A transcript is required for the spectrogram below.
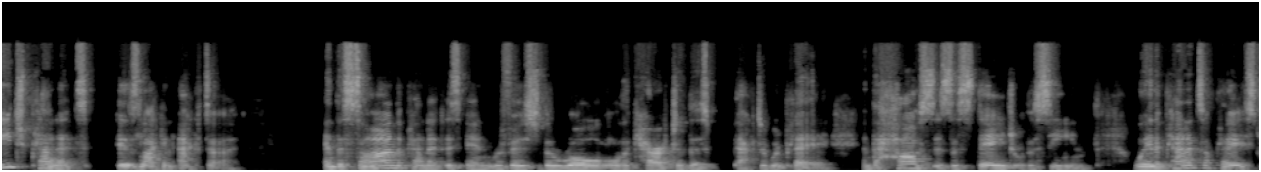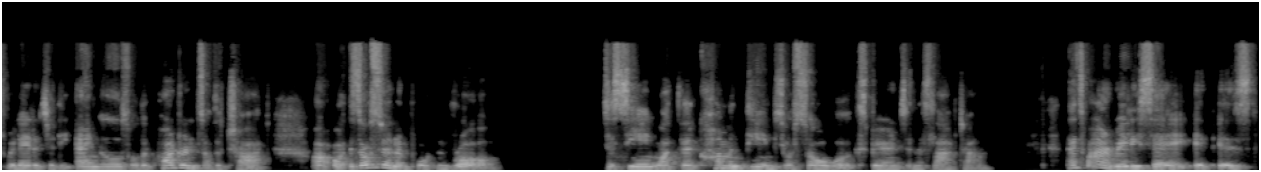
Each planet is like an actor, and the sign the planet is in refers to the role or the character this actor would play. And the house is the stage or the scene. Where the planets are placed related to the angles or the quadrants of the chart are, is also an important role to seeing what the common themes your soul will experience in this lifetime. That's why I really say it is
